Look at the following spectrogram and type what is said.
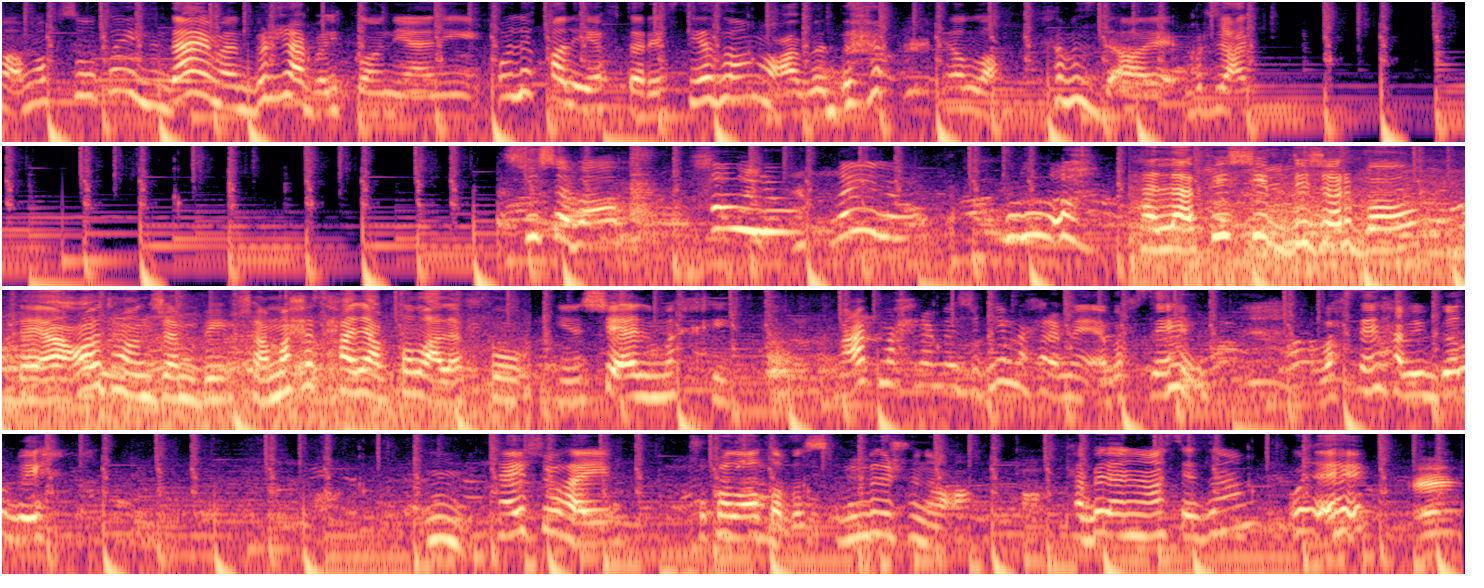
م- مبسوطين دائما برجع بقول يعني خلق ليفترس يزن وعبد. يلا خمس دقائق برجع. شو شباب؟ حاولوا ميلوا والله هلأ في شيء بدي جربه بدي أقعد هون جنبي مشان ما أحس حالي عم طلع لفوق. ينشئ المخي. معك محرمة؟ جيب لي محرمة أبو حسين. أبو حسين حبيب قلبي. امم هاي شو هاي؟ شوكولاتة بس مو بدي شو نوعها. تحب الاناناس يا زلمه ولا إيه. إيه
